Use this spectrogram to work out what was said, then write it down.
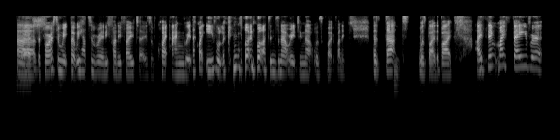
uh, Yes. the forest, and we but we had some really funny photos of quite angry. They're quite evil looking pine martens, and outreaching that was quite funny. But that was by the by. I think my favourite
